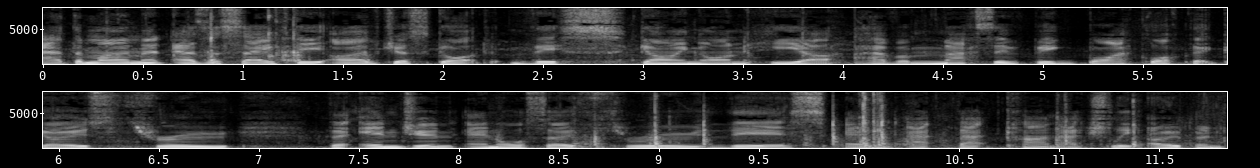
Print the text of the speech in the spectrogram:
At the moment, as a safety, I've just got this going on here. I have a massive big bike lock that goes through the engine and also through this and at, that can't actually open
